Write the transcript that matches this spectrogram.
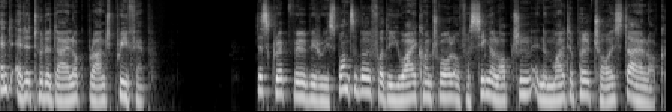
and add it to the dialog branch prefab. This script will be responsible for the UI control of a single option in a multiple choice dialog.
